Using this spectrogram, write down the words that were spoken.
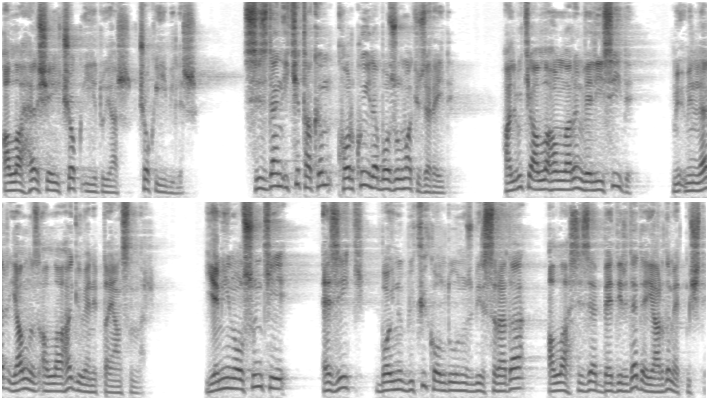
Allah her şeyi çok iyi duyar, çok iyi bilir. Sizden iki takım korkuyla bozulmak üzereydi. Halbuki Allah onların velisiydi. Müminler yalnız Allah'a güvenip dayansınlar. Yemin olsun ki ezik, boynu bükük olduğunuz bir sırada Allah size Bedir'de de yardım etmişti.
